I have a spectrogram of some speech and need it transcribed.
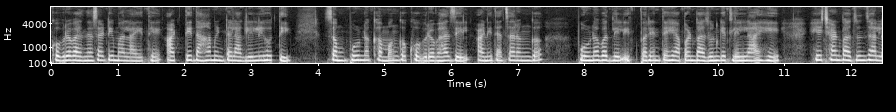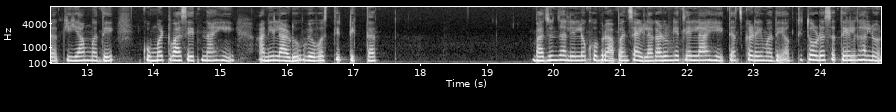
खोबरं भाजण्यासाठी मला येथे आठ ते दहा मिनटं लागलेली होती. संपूर्ण खमंग खोबरं भाजेल आणि त्याचा रंग पूर्ण बदलेल. इथपर्यंत हे आपण भाजून घेतलेलं आहे. हे छान भाजून झालं की यामध्ये कुमट वास येत नाही आणि लाडू व्यवस्थित टिकतात. भाजून झालेलं खोबरं आपण साईडला काढून घेतलेलं आहे. त्याच कढईमध्ये अगदी थोडंसं तेल घालून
